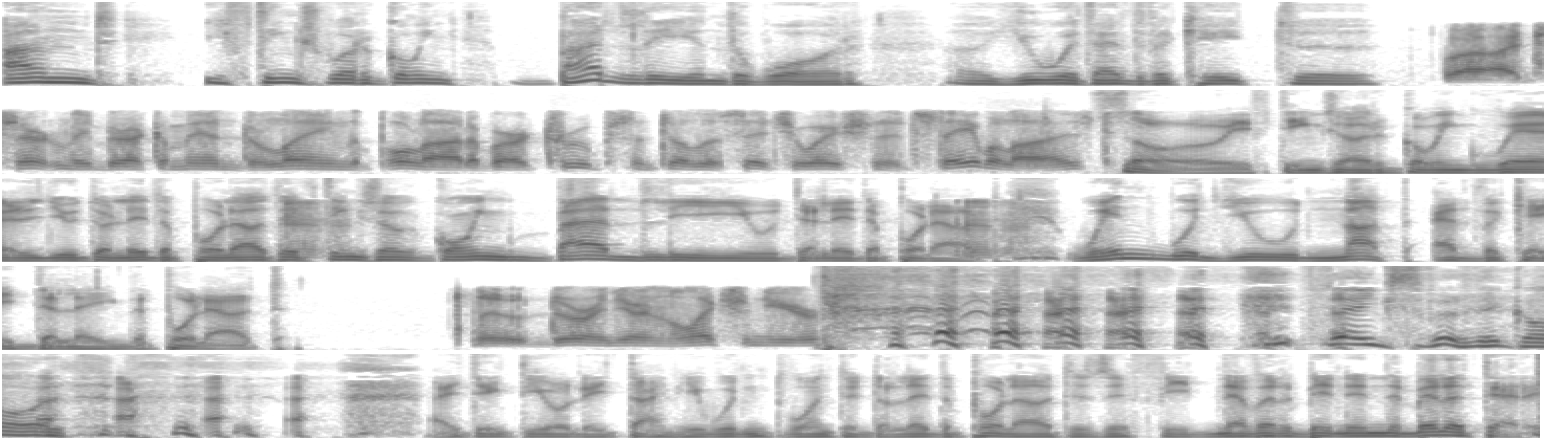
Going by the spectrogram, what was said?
And if things were going badly in the war, uh, you would advocate. Uh, Well, I'd certainly recommend delaying the pullout of our troops until the situation had stabilized. so, if things are going well, you delay the pullout. If mm-hmm. things are going badly, you delay the pullout. Mm-hmm. When would you not advocate delaying the pullout? Uh, during an election year. Thanks for the call. I think the only time he wouldn't want to delay the pullout is if he'd never been in the military.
